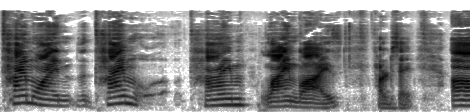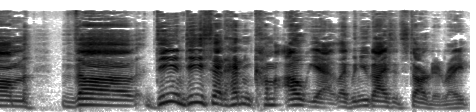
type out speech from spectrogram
timeline, the time timeline wise, hard to say. Um, the D and D set hadn't come out yet, like when you guys had started, right?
